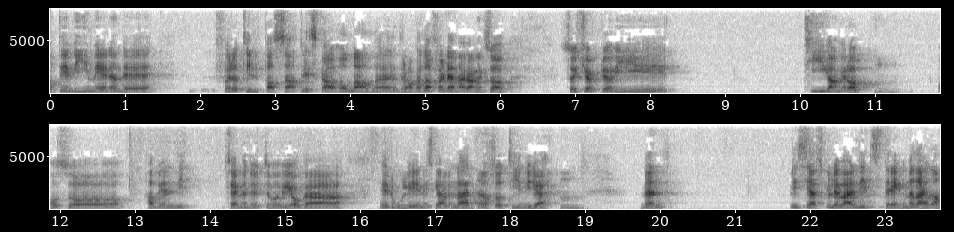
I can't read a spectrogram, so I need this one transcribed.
At de vil mer enn det for å tilpasse at vi skal holde alle draga, da. For denne gangen så, så kjørte jo vi ti ganger opp. Mm. Og så hadde vi en litt fem minutter hvor vi jogga rolig inn i skauen der, Ja. og så ti nye. Mm. Men hvis jeg skulle være litt streng med deg, da,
